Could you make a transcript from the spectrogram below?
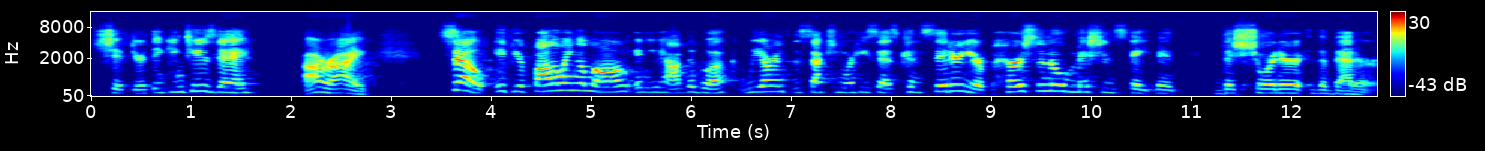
Shift Your Thinking Tuesday. All right. So, if you're following along and you have the book, we are in the section where he says, Consider your personal mission statement the shorter, the better.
